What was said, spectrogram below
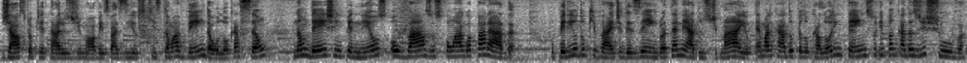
Já os proprietários de imóveis vazios que estão à venda ou locação, não deixem pneus ou vasos com água parada. O período que vai de dezembro até meados de maio é marcado pelo calor intenso e pancadas de chuva,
